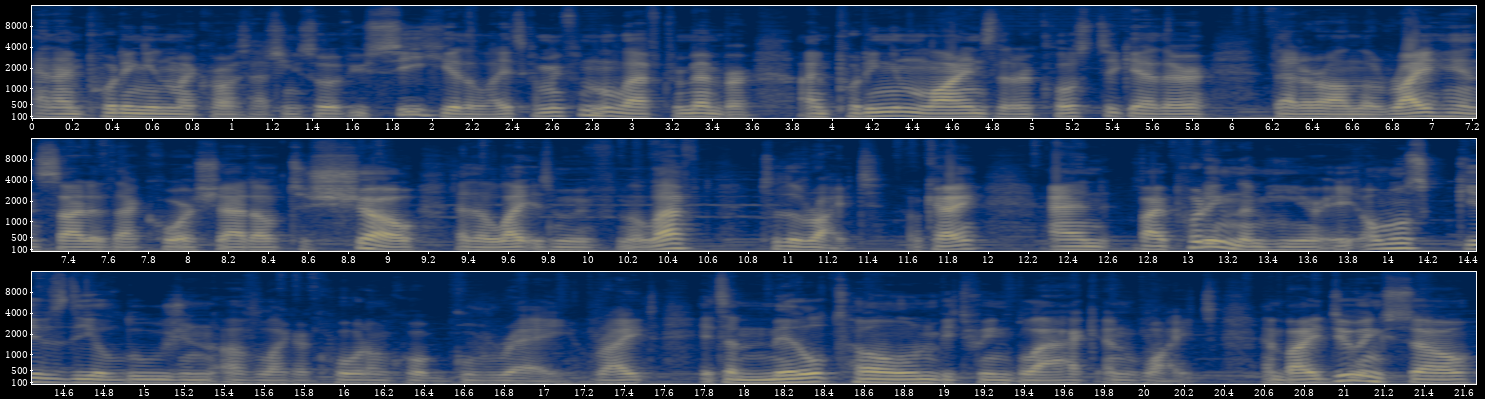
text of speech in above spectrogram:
and I'm putting in my cross hatching. So if you see here, the light's coming from the left, remember, I'm putting in lines that are close together that are on the right hand side of that core shadow to show that the light is moving from the left to the right, okay? And by putting them here, it almost gives the illusion of like a quote unquote gray, right? It's a middle tone between black and white. And by doing so,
